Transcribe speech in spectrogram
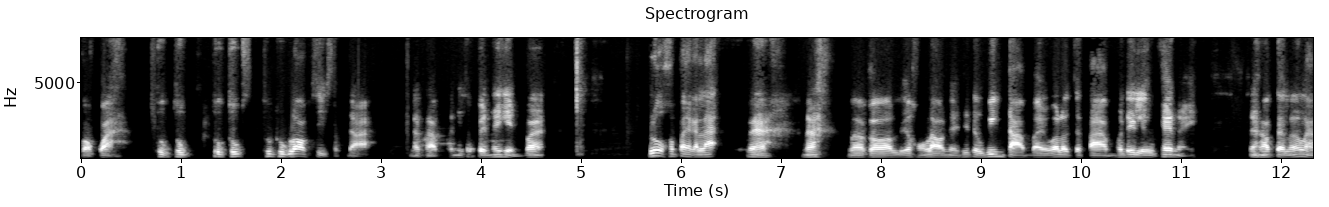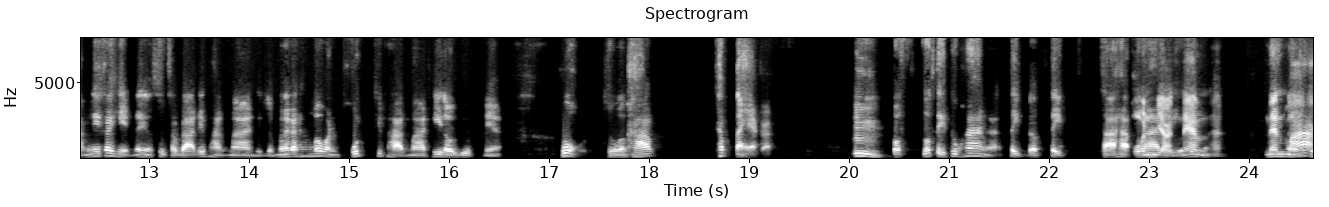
กว่ากว่าทุกทุกทุกทุกทุกทุกรอบสี่สัปดาห์นะครับ อันนี้ก็เป็นให้เห็นว่า โลกเขาไปกันละนะนะแล้วก็เหลือของเราเนี่ยที่จะวิ่งตามไปว่าเราจะตามเขาได้เร็วแค่ไหนนะครับ แต่หลังๆนี่ก็เห็นนะอย่างสุดสัปดาห์ที่ผ่านมาเนี่ยหรือแม้กระทั่งเมื่อวันพุธที่ผ่านมาที่เราหยุดเนี่ยพวกสุนค้าแทบแตกอะ อืมรถติดทุกห้างอะ ติดแบบติดสาหัสคนมากอย่างเลแน่นฮะแน่นมาก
